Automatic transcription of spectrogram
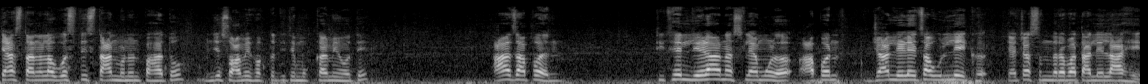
त्या स्थानाला वस्ती स्थान म्हणून पाहतो. म्हणजे स्वामी फक्त तिथे मुक्कामी होते. आज आपण तिथे लीळा नसल्यामुळं आपण ज्या लीळेचा उल्लेख त्याच्या संदर्भात आलेला आहे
